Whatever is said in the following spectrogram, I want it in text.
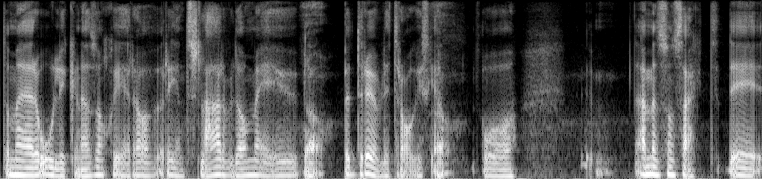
de här olyckorna som sker av rent slarv, de är ju ja, bedrövligt tragiska. Ja. Och ja, men som sagt, det är,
